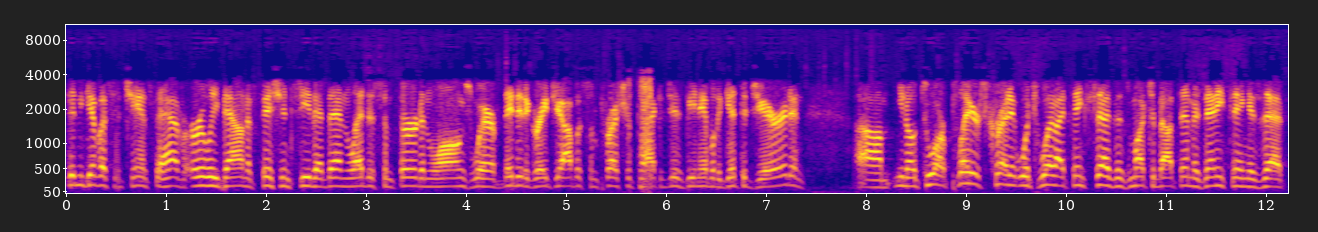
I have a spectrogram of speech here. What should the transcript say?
didn't give us a chance to have early down efficiency that then led to some third and longs where they did a great job with some pressure packages, being able to get to Jared. And, um, you know, to our players' credit, which what I think says as much about them as anything is that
